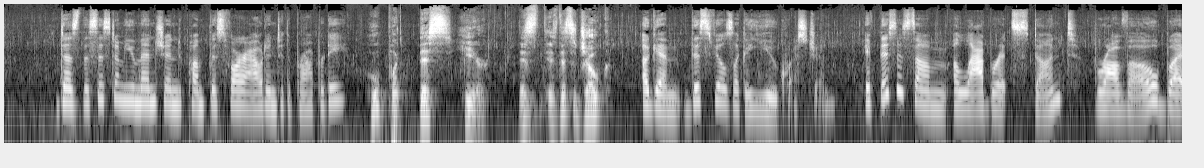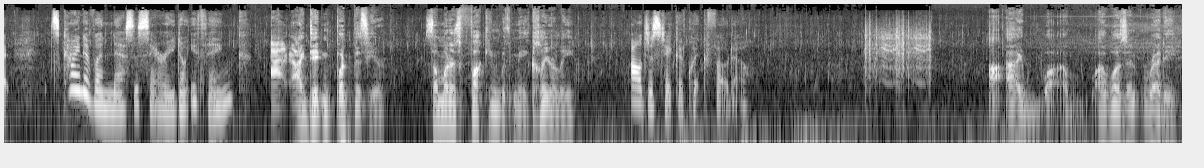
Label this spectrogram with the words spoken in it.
Does the system you mentioned pump this far out into the property? Who put this here? Is is this a joke? Again, this feels like a you question. If this is some elaborate stunt, bravo, but it's kind of unnecessary, don't you think? I, I didn't put this here. Someone is fucking with me, clearly. I'll just take a quick photo. I, I, I wasn't ready.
